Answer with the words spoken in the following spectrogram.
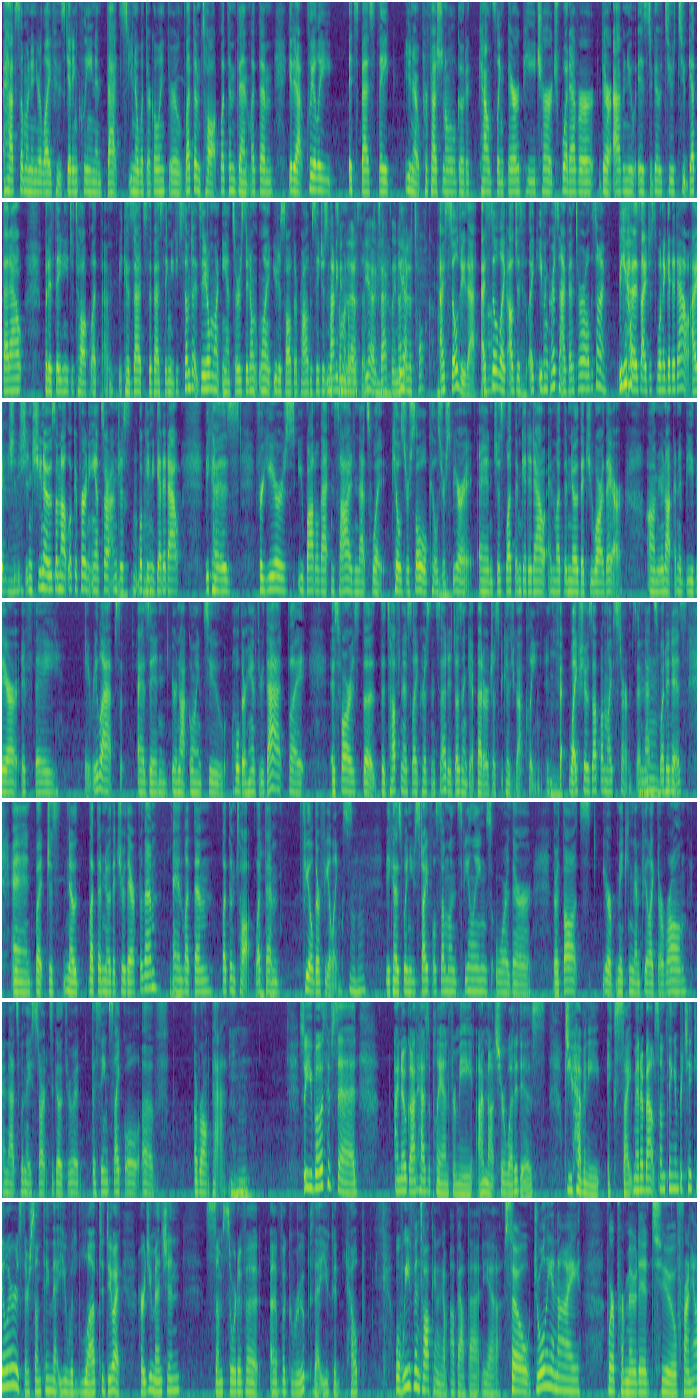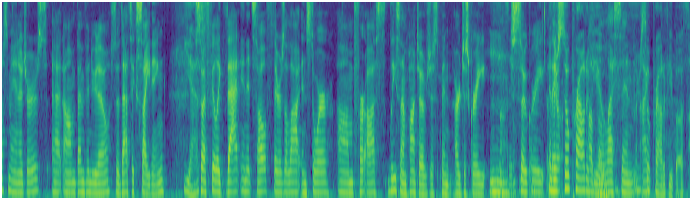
have someone in your life who's getting clean and that's, you know, what they're going through, let them talk, let them vent, let them get it out. Clearly it's best they you know, professional, go to counseling, therapy, church, whatever their avenue is to go to to get that out. But if they need to talk, let them because that's the best thing you could. Sometimes they don't want answers. They don't want you to solve their problems. They just Not want someone to to, listen. yeah, exactly. Not Yeah. even to talk. I still do that. I uh-huh. still like. I'll just like even Kristen. I vent to her all the time because I just want to get it out. I mm-hmm. sh and she knows I'm not looking for an answer. I'm just mm-hmm. looking to get it out because for years you bottle that inside, and that's what kills your soul, kills your mm-hmm. spirit. And just let them get it out and let them know that you are there. Um, you're not going to be there if they they relapse, as in you're not going to hold their hand through that, but as far as the the toughness, like Kristen said, it doesn't get better just because you got clean. Mm. Fa- life shows up on life's terms, and that's what it mm-hmm. is. And but just know, let them know that you're there for them, and let them let them talk, let them mm-hmm. feel their feelings, mm-hmm. because when you stifle someone's feelings or their their thoughts. You're making them feel like they're wrong, and that's when they start to go through it, the same cycle of a wrong path. So you both have said, I know God has a plan for me. I'm not sure what it is. Do you have any excitement about something in particular? Is there something that you would love to do? I heard you mention some sort of a of a group that you could help. Well, we've been talking about that, yeah. So Julie and I were promoted to front house managers at um, Benvenuto, so that's exciting. Yes. So I feel like that in itself, there's a lot in store um, for us. Lisa and Pancho have just been are just great, Uh, so great, And they're, so proud of a you. blessing. They're I- so proud of you both.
